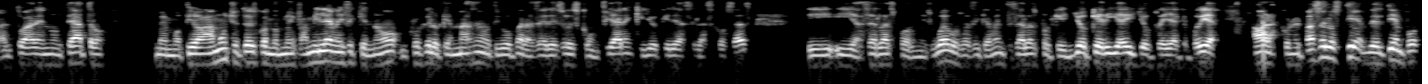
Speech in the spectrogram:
actuar en un teatro, me motivaba mucho. Entonces, cuando mi familia me dice que no, creo que lo que más me motivó para hacer eso es confiar en que yo quería hacer las cosas y, hacerlas por mis huevos, básicamente, hacerlas porque yo quería y yo creía que podía. Ahora, con el paso de los del tiempo,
